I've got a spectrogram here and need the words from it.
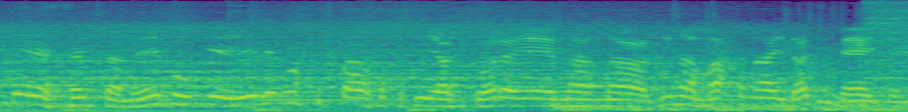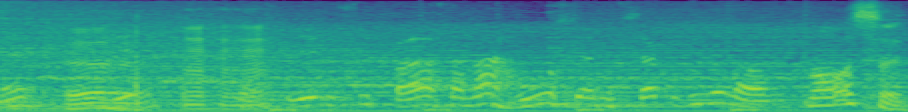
Interessante também porque ele não se passa, porque a história é na, na Dinamarca na Idade Média, né? Uhum. Ele se passa na Rússia no século XIX. Nossa,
